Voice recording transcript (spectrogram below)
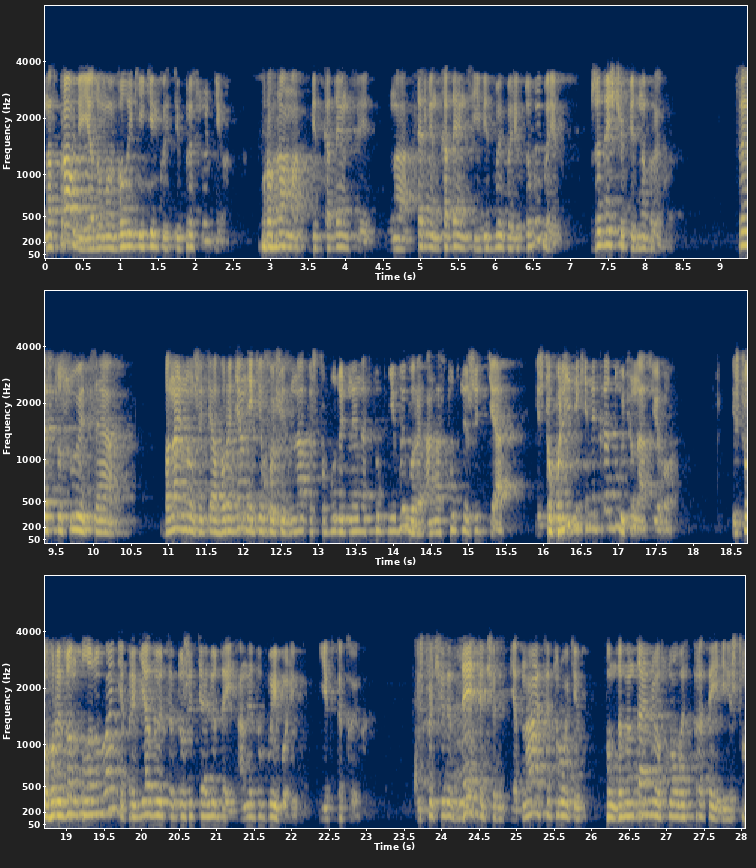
насправді, я думаю, в великій кількості присутніх програма від каденції на термін каденції від виборів дещо піднабридла. Це стосується банального життя городян, які хочуть знати, що будуть не наступні вибори, а наступне життя. І що політики не крадуть у нас його. І що горизонт планування прив'язується до життя людей, а не до виборів як таких. І що через 10, через 15 років фундаментальні основи стратегії, що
